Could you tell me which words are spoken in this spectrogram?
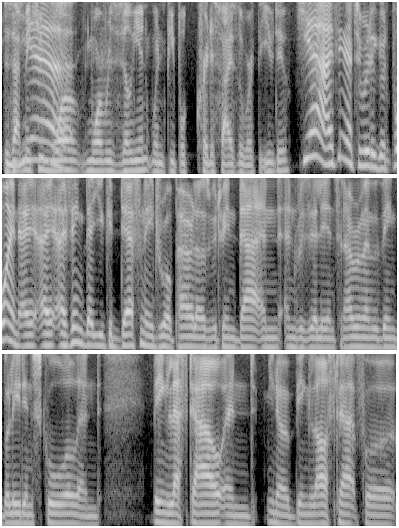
does that make you more more resilient when people criticize the work that you do? Yeah, I think that's a really good point. I, I, I think that you could definitely draw parallels between that and, and resilience. And I remember being bullied in school and being left out and, you know, being laughed at for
